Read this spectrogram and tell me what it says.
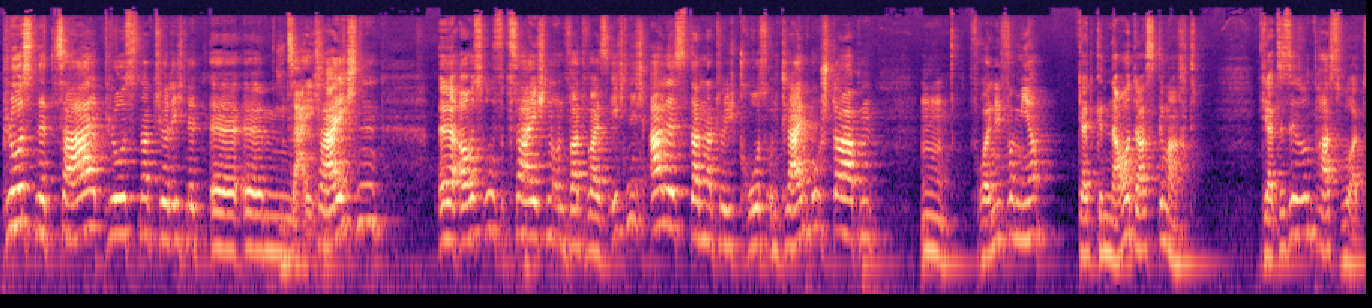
plus eine Zahl, plus natürlich eine äh, ähm, Zeichen. Zeichen, äh, Ausrufezeichen und was weiß ich nicht alles. Dann natürlich Groß- und Kleinbuchstaben. Mhm. Freundin von mir, die hat genau das gemacht. Die hatte sie so ein Passwort.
